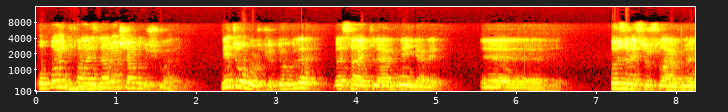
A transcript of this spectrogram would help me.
o bank faizləri aşağı düşməlidir. Necə olur ki, dövlət vəsaitlərini, yəni e, öz resurslarını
